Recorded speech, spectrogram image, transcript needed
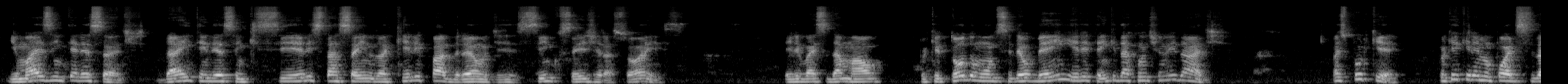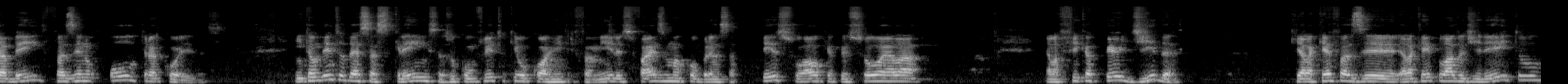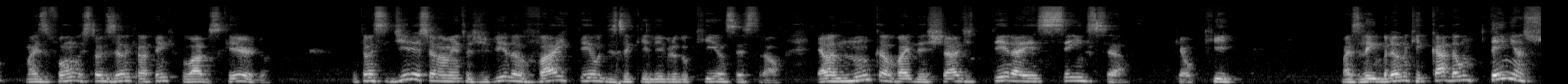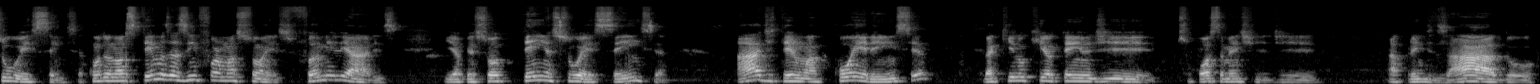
E o mais interessante, dá a entender assim que se ele está saindo daquele padrão de cinco, seis gerações, ele vai se dar mal, porque todo mundo se deu bem e ele tem que dar continuidade. Mas por quê? Por que, que ele não pode se dar bem fazendo outra coisa? Então, dentro dessas crenças, o conflito que ocorre entre famílias faz uma cobrança pessoal que a pessoa ela ela fica perdida, que ela quer fazer, ela quer ir para o lado direito, mas vão, estou dizendo que ela tem que ir para o lado esquerdo. Então, esse direcionamento de vida vai ter o desequilíbrio do Ki ancestral. Ela nunca vai deixar de ter a essência, que é o Ki, mas lembrando que cada um tem a sua essência. Quando nós temos as informações familiares e a pessoa tem a sua essência, há de ter uma coerência daquilo que eu tenho de supostamente de aprendizado,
